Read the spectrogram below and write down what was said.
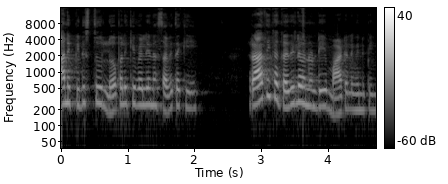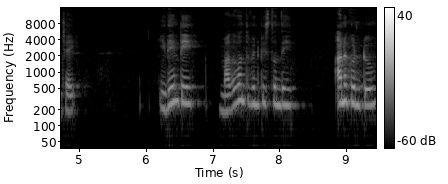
అని పిలుస్తూ లోపలికి వెళ్ళిన సవితకి రాధిక గదిలో నుండి మాటలు వినిపించాయి. ఇదేంటి? మగవంతు వినిపిస్తుంది? అనుకుంటూ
